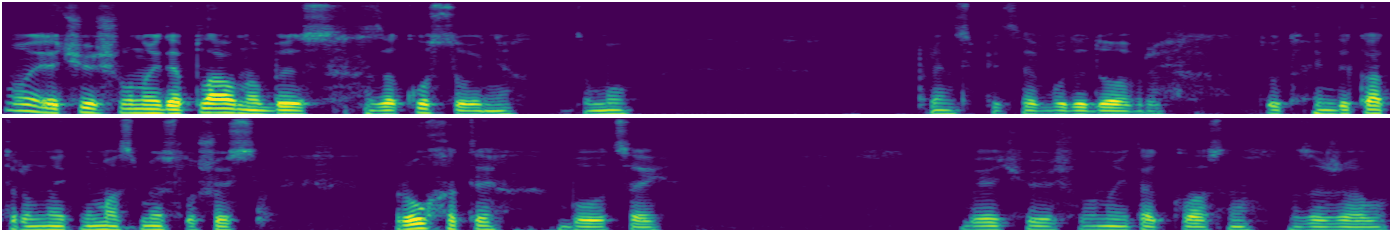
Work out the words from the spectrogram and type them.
Ну, я чую, що воно йде плавно, без закусування, тому, в принципі, це буде добре. Тут індикатором навіть нема смислу щось рухати, бо цей. Бо я чую, що воно і так класно зажало.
